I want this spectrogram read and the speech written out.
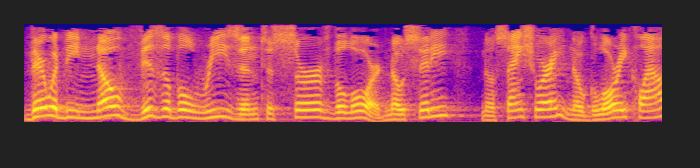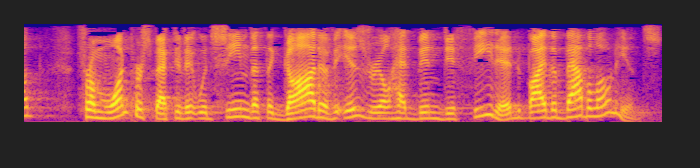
There would be no visible reason to serve the Lord. No city, no sanctuary, no glory cloud. From one perspective, it would seem that the God of Israel had been defeated by the Babylonians.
